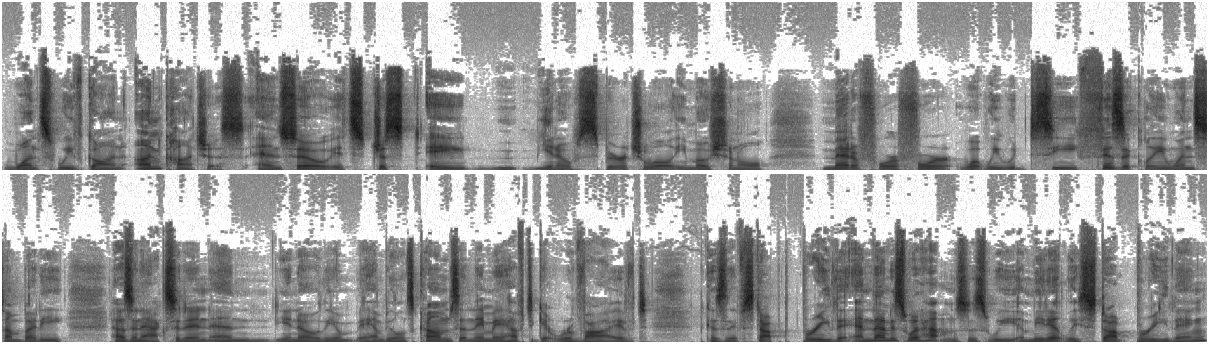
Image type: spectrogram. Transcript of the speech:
once we've gone unconscious, and so it's just a you know spiritual, emotional metaphor for what we would see physically when somebody has an accident and you know the ambulance comes and they may have to get revived because they've stopped breathing. And that is what happens is we immediately stop breathing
